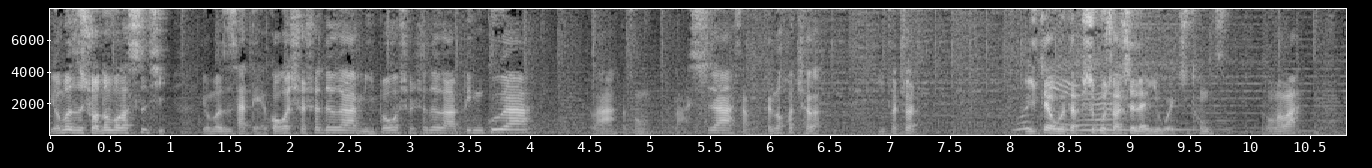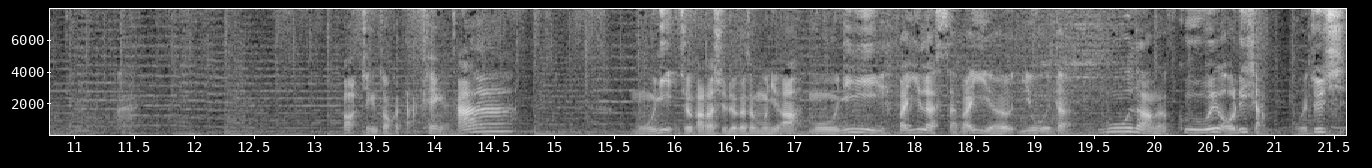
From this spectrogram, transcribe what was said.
要么是小动物个尸体，要么是啥蛋糕个小石头啊、面包个小石头啊、饼干啊，对伐？搿种垃圾啊啥，反正好吃个，伊发觉了，伊再会得屁股翘起来，伊回去通知，懂了伐？今朝搿打开眼啊。模拟就讲到前头搿只模拟啊，模拟发现了食物以后，伊会得马上个赶回屋里向回转去，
